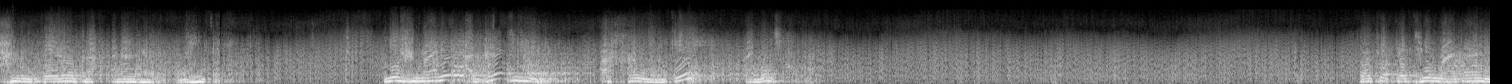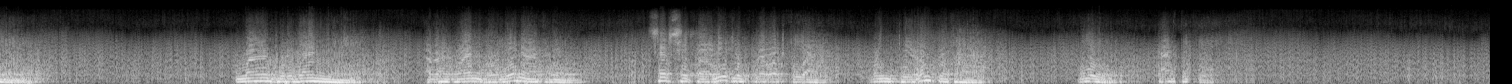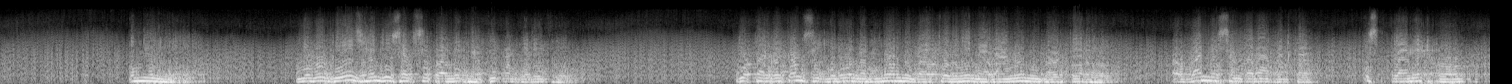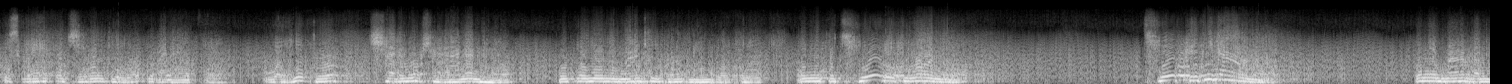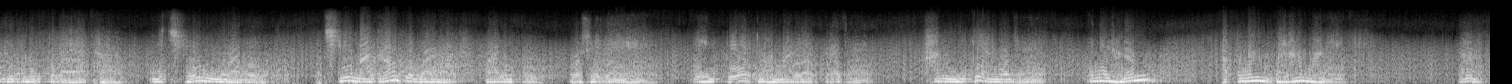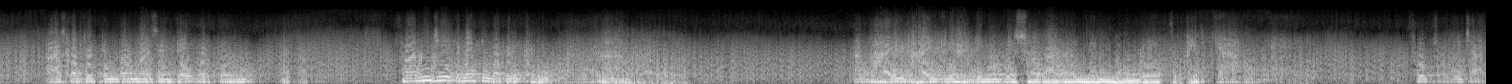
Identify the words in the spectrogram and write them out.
हम पेड़ों का अनादर नहीं करेंगे। ये हमारे अग्रज हैं और हम इनके अनुज हैं। क्योंकि पृथ्वी माता ने, माँ दुर्गा ने और भगवान भोलेनाथ ने सबसे पहले जो प्रकट किया वो इन पेड़ों को था ये कार्तिकेय इन्हें ये वो बीज हैं जो सबसे पहले धरती पर गिरे थे जो पर्वतों से गिरे नदियों में बहते रहे मैदानों में दौड़ते रहे और वन्य संपदा बनकर इस प्लेनेट को इस ग्रह को जीवन के योग्य बनाए थे यही तो षडमुख षडानंद है। क्योंकि इन्होंने माँ की गोद नहीं देखी इन्हें तो छह ऋतुओं ने, छह कृतिकाओं ने इन्हें माँ बन के दूध पिलाया था। ये छह मुँह वाले, छह माताओं के द्वारा पाली को पोसे गए हैं। यही पेड़ तो हमारे अग्रज है। हम इनके अनुज हैं। इन्हें हम अपना बड़ा माने। हाँ आजकल तो टिम्बर मर्चेंट करते हैं। स्वामी जी, इतने की लकड़ी खरीद अब भाई भाई की हड्डियों के सौदागर नहीं होंगे तो फिर क्या होंगे? सोचो, विचार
